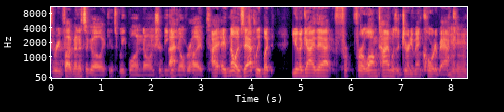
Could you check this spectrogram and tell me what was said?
three five minutes ago, like it's week one. No one should be getting overhyped. I, I know exactly, but you have a guy that for, for a long time was a journeyman quarterback. Mhm.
